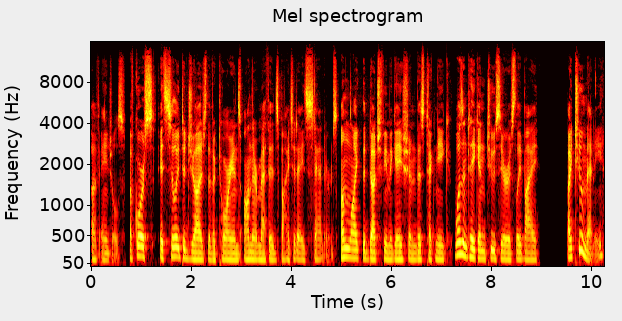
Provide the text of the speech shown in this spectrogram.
of angels. Of course, it's silly to judge the Victorians on their methods by today's standards. Unlike the Dutch fumigation, this technique wasn't taken too seriously by by too many.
